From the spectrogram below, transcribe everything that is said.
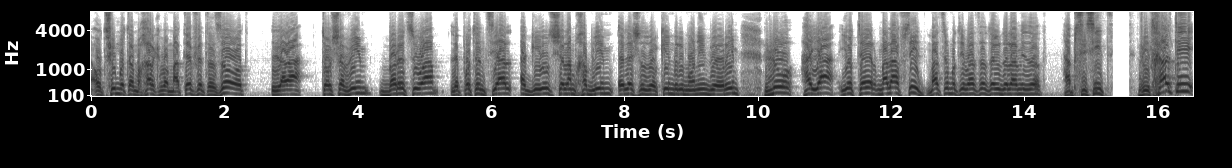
עוטפים אותם אחר כך במעטפת הזאת, תושבים ברצועה לפוטנציאל הגיוס של המחבלים, אלה שזורקים רימונים ויורים, לא היה יותר מה להפסיד. מה צריך מוטיבציה יותר גדולה מזאת? הבסיסית. והתחלתי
